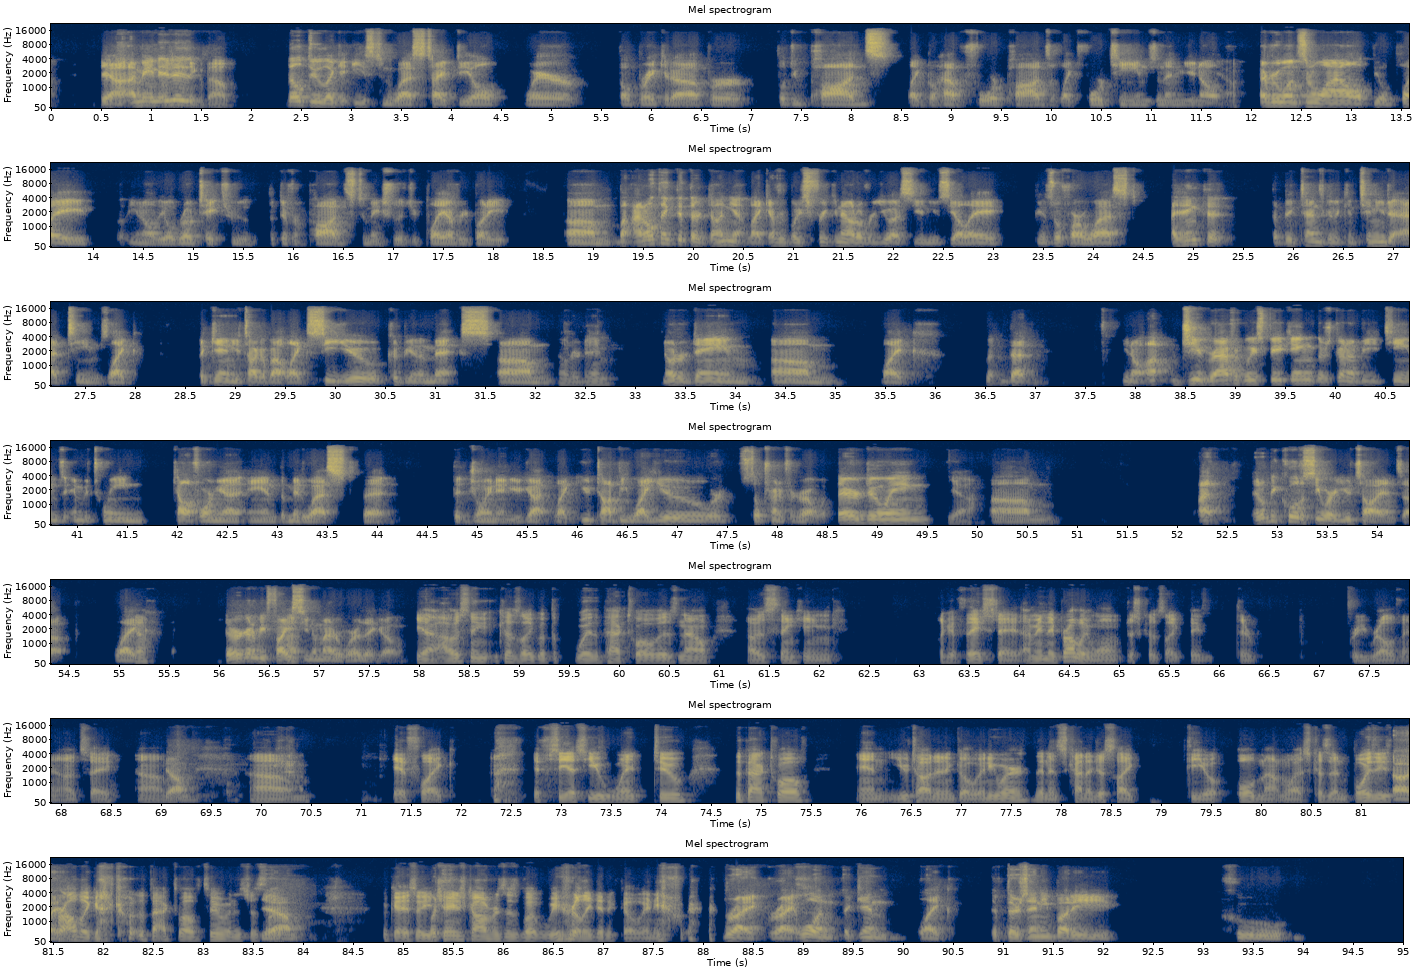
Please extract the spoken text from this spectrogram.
Yeah. I mean, it is, think about. They'll do like an East and West type deal where they'll break it up or they'll do pods. Like they'll have four pods of like four teams. And then, you know, Yeah. every once in a while you'll play, you know, you'll rotate through the different pods to make sure that you play everybody. Um, but I don't think that they're done yet. Like everybody's freaking out over USC and UCLA being so far west. I think that the Big Ten is going to continue to add teams. Like again, you talk about like CU could be in the mix. Um, Notre Dame. Notre Dame, um, like th- that, you know, uh, geographically speaking, there's going to be teams in between California and the Midwest that that join in. You got like Utah, BYU. We're still trying to figure out what they're doing. Yeah, Um, I it'll be cool to see where Utah ends up. Like Yeah. They're going to be feisty no matter where they go. Yeah, I was thinking because like with the way the Pac-12 is now, I was thinking like if they stay, I mean they probably won't just because like they they're pretty relevant, I would say. Um, Yeah. Um, if like if CSU went to the Pac-12 and Utah didn't go anywhere, then it's kind of just like the old Mountain West because then Boise's yeah. probably gonna go to the Pac-12 too, and it's just like Yeah. Okay, so you Which- changed conferences, but we really didn't go anywhere. Right, right. Well, and again, like if there's anybody who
